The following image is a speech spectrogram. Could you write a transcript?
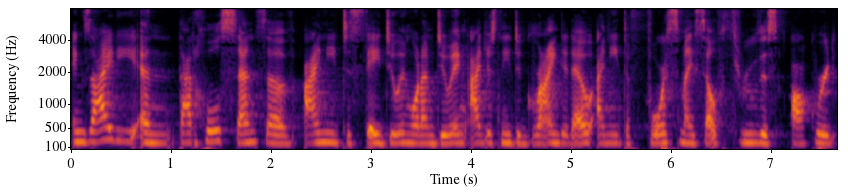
anxiety and that whole sense of I need to stay doing what I'm doing, I just need to grind it out, I need to force myself through this awkward,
